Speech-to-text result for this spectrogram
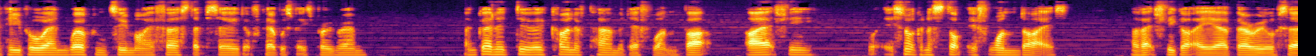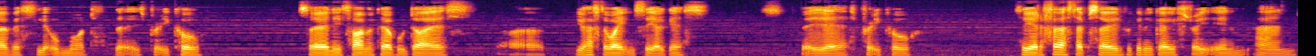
people and welcome to my first episode of Kerbal Space Program. I'm going to do a kind of permadeath one but I actually, it's not going to stop if one dies. I've actually got a uh, burial service little mod that is pretty cool. So anytime a Kerbal dies, uh, you have to wait and see I guess. But yeah, it's pretty cool. So yeah, the first episode we're going to go straight in and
